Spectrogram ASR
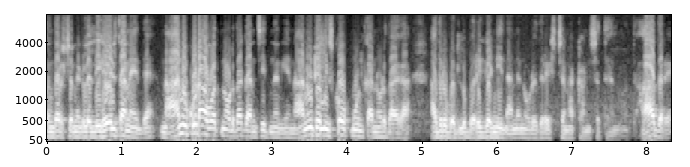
ಸಂದರ್ಶನಗಳಲ್ಲಿ ಹೇಳ್ತಾನೆ ಇದ್ದೆ. ನಾನು ಕೂಡ ಅವತ್ತು ನೋಡಿದಾಗ ಅನ್ಸಿದ್ದು ನನಗೆ, ನಾನು ಟೆಲಿಸ್ಕೋಪ್ ಮೂಲಕ ನೋಡಿದಾಗ ಅದ್ರ ಬದಲು ಬರಿಗಣ್ಣಿಂದಾನೇ ನೋಡಿದ್ರೆ ಎಷ್ಟು ಚೆನ್ನಾಗಿ ಕಾಣಿಸುತ್ತೆ ಅನ್ನುವಂಥ ಆದರೆ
